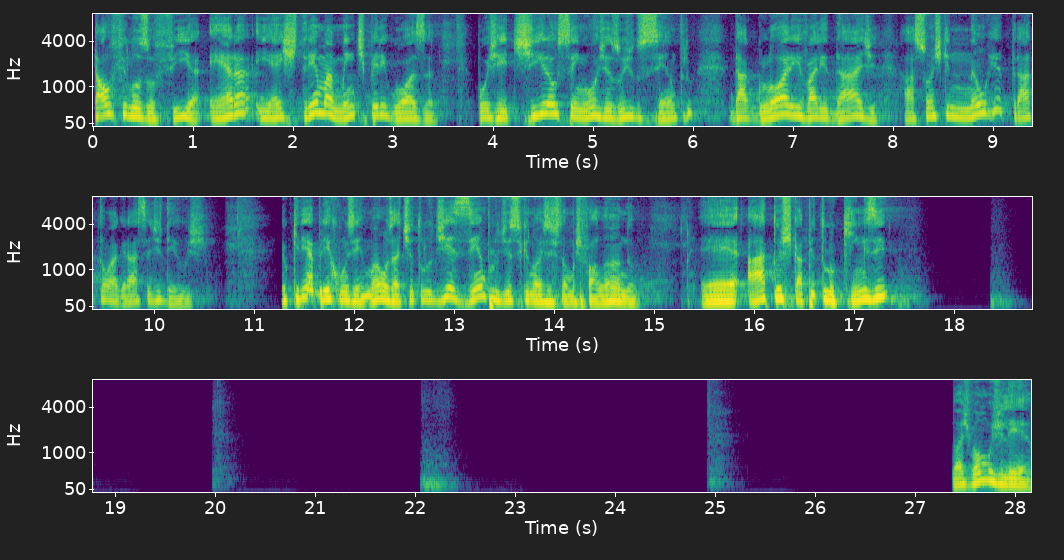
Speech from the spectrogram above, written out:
Tal filosofia era e é extremamente perigosa, pois retira o Senhor Jesus do centro, dá glória e validade ações que não retratam a graça de Deus. Eu queria abrir com os irmãos, a título de exemplo disso que nós estamos falando, é Atos capítulo 15. Nós vamos ler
